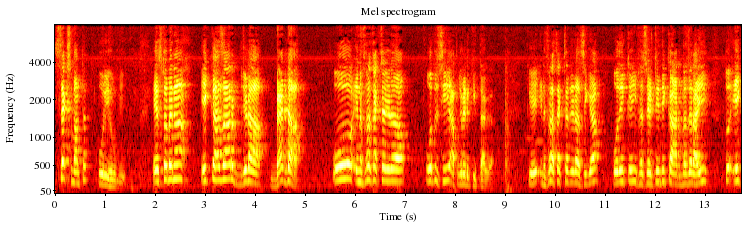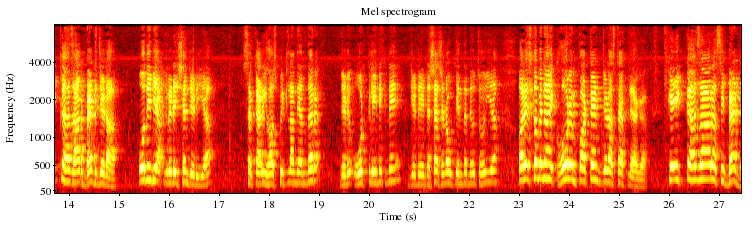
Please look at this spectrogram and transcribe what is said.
6 ਮੰਥ ਪੂਰੀ ਹੋਊਗੀ। ਇਸ ਤੋਂ ਬਿਨਾ 1000 ਜਿਹੜਾ ਬੈੱਡ ਆ, ਉਹ ਇਨਫਰਾਸਟ੍ਰਕਚਰ ਜਿਹੜਾ, ਉਹ ਤੁਸੀਂ ਅਪਗ੍ਰੇਡ ਕੀਤਾਗਾ। ਕਿ ਇਨਫਰਾਸਟ੍ਰਕਚਰ ਜਿਹੜਾ ਸੀਗਾ ਉਹਦੀ ਕਈ ਫੈਸਿਲਿਟੀ ਦੀ ਘਾਟ ਨਜ਼ਰ ਆਈ ਤਾਂ 1000 ਬੈੱਡ ਜਿਹੜਾ, ਉਹਦੀ ਵੀ ਅਪਗ੍ਰੇਡੇਸ਼ਨ ਜਿਹੜੀ ਆ, ਸਰਕਾਰੀ ਹਸਪੀਟਲਾਂ ਦੇ ਅੰਦਰ, ਜਿਹੜੇ ਓਟ ਕਲੀਨਿਕ ਨੇ, ਜਿਹੜੇ ਨਸ਼ਾ ਛਡਾਊ ਕੇਂਦਰ ਨੇ ਉਹ 'ਚ ਹੋਈ ਆ। ਔਰ ਇਸ ਤੋਂ ਬਿਨਾ ਇੱਕ ਹੋਰ ਇੰਪੋਰਟੈਂਟ ਜਿਹੜਾ ਸਟੈਪ ਲਿਆ ਗਿਆ ਕਿ 1000 ਅਸੀਂ ਬੈੱਡ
